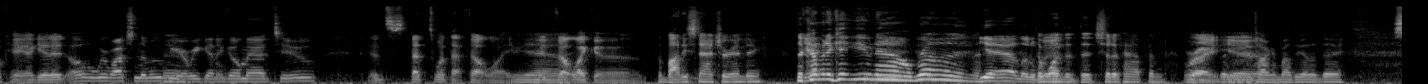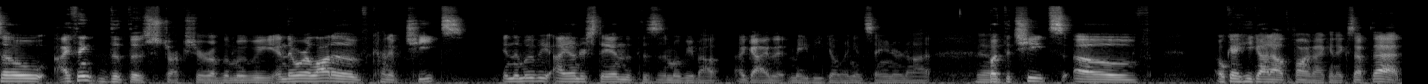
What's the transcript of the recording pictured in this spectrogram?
okay, I get it. Oh, we're watching the movie. Yeah. Are we going to go mad too? It's that's what that felt like. Yeah. It felt like a The body snatcher ending. They're Yeah. coming to get you now. Run. yeah, a little bit. The bit. one that, that should have happened. that- Right, That we yeah. were talking about the other day. So I think that the structure of the movie, and there were a lot of kind of cheats in the movie. I understand that this is a movie about a guy that may be going insane or not, Yeah. but the cheats of okay, he got out fine. I can accept that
